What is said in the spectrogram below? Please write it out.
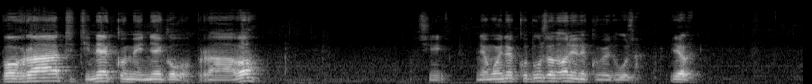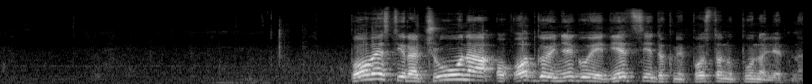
Povratiti nekome njegovo pravo. Znači njemu je neko dužan on je nekome dužan jel? Povesti računa o odgoju njegove djece dok ne postanu punoljetna.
